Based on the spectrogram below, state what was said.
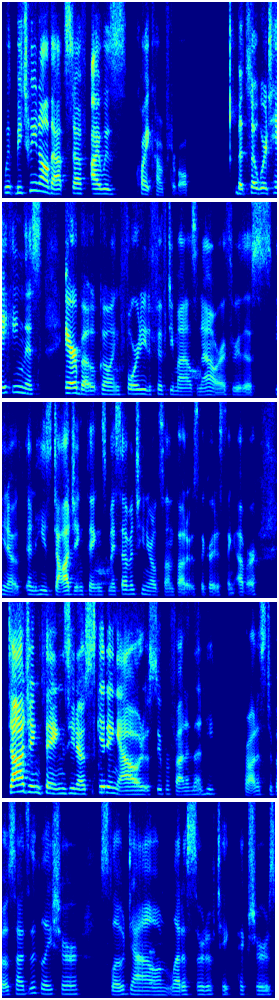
with between all that stuff, I was quite comfortable. But so we're taking this airboat going 40 to 50 miles an hour through this, you know, and he's dodging things. My 17 year old son thought it was the greatest thing ever. Dodging things, you know, skidding out. It was super fun. And then he brought us to both sides of the glacier, slowed down, let us sort of take pictures.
